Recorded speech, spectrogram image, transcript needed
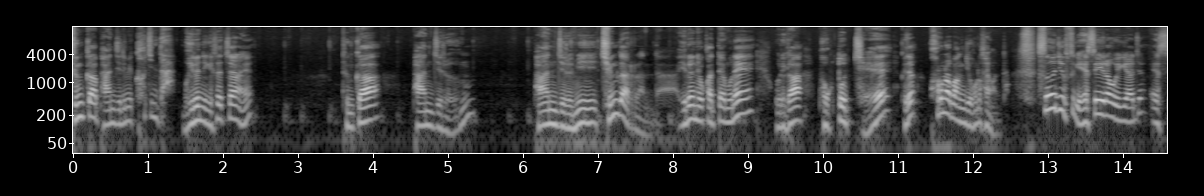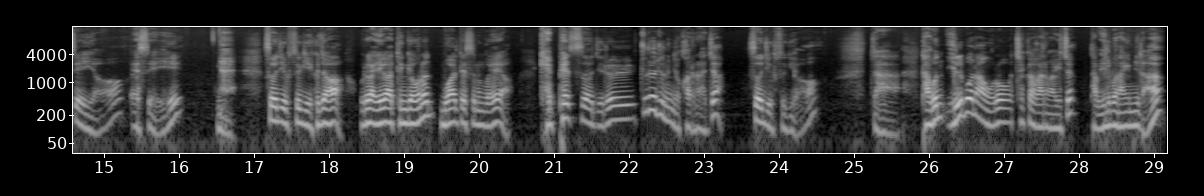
등가 반지름이 커진다. 뭐 이런 얘기 했었잖아요. 등가 반지름 반지름이 증가를 한다. 이런 효과 때문에 우리가 복도체 그죠? 코로나 방지용으로 사용한다. 서지 흡수기 SA라고 얘기하죠. SA요. SA. 네. 서지 흡수기 그죠? 우리가 얘 같은 경우는 뭐 할 때 쓰는 거예요? 개폐 서지를 줄여주는 역할을 하죠. 서지 흡수기요. 자, 답은 1번 항으로 체크가 가능하겠죠? 답은 1번 항입니다.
